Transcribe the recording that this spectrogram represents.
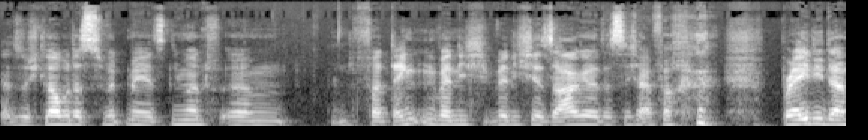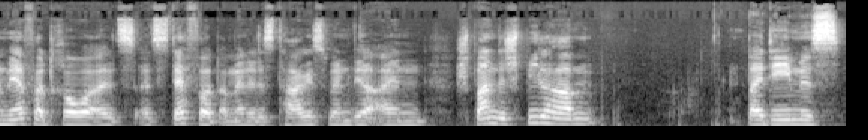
also ich glaube, das wird mir jetzt niemand ähm, verdenken, wenn ich, wenn ich hier sage, dass ich einfach Brady da mehr vertraue als, als Stafford am Ende des Tages, wenn wir ein spannendes Spiel haben, bei dem es,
